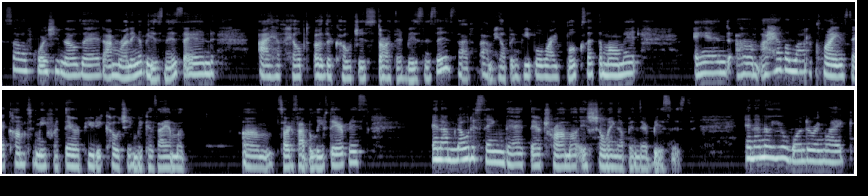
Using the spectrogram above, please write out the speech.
So, of course, you know that I'm running a business and I have helped other coaches start their businesses. i am helping people write books at the moment. And um, I have a lot of clients that come to me for therapeutic coaching because I am a um, certified belief therapist. And I'm noticing that their trauma is showing up in their business. And I know you're wondering, like,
